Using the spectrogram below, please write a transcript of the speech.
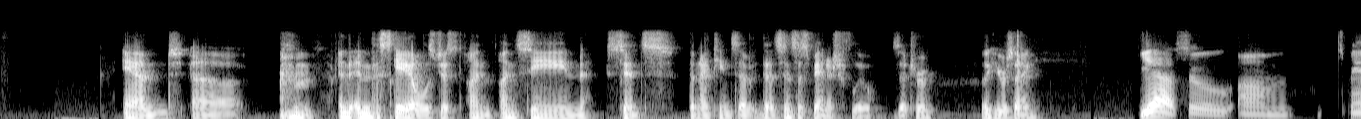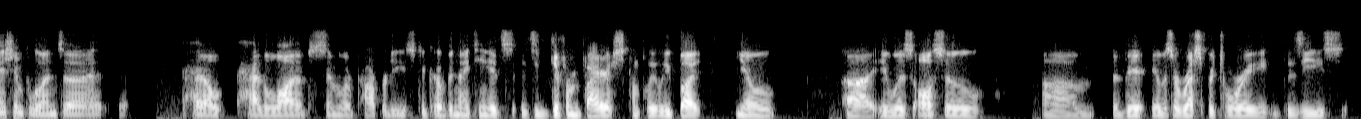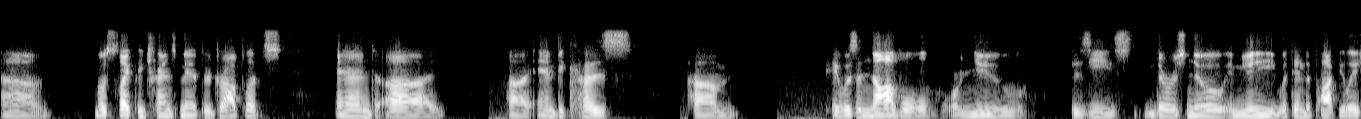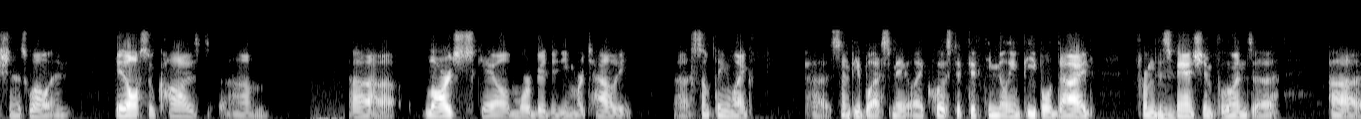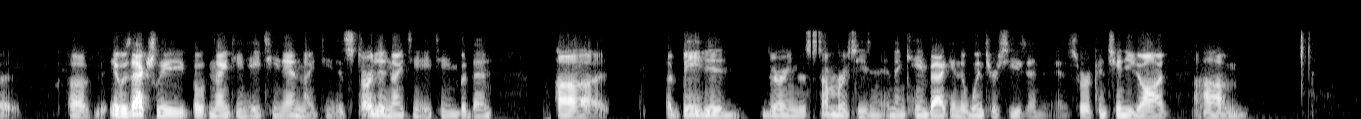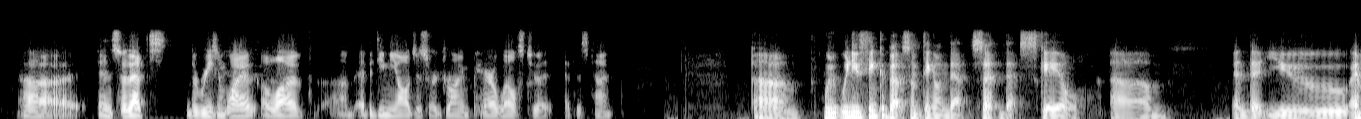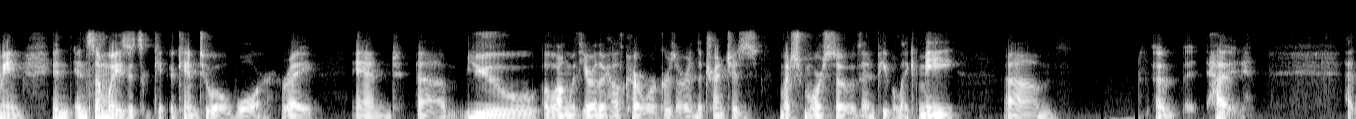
and uh, and and the scale is just un, unseen since the 1970 since the Spanish flu. Is that true? Like you were saying? Yeah. So um, Spanish influenza had a, had a lot of similar properties to COVID 19. It's it's a different virus completely, but you know uh, it was also um, a, it was a respiratory disease, um, most likely transmitted through droplets, and uh, uh, and because um, it was a novel or new disease, there was no immunity within the population as well, and it also caused um, uh, large scale morbidity and mortality. Uh, something like some people estimate like close to 50 million people died from the mm. Spanish influenza. Uh, uh, it was actually both 1918 and 19. It started in 1918, but then uh, abated during the summer season and then came back in the winter season and sort of continued on. Um, uh, and so that's the reason why a lot of um, epidemiologists are drawing parallels to it at this time. Um, when, when you think about something on that that scale, um, and that you, I mean, in in some ways it's akin to a war, right? And um, you, along with your other healthcare workers, are in the trenches much more so than people like me. Um, uh, how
